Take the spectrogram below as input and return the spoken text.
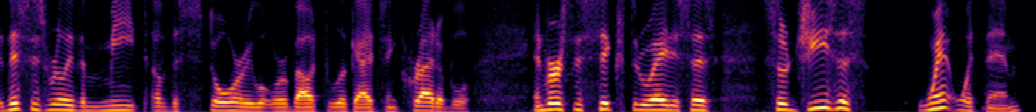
this is really the meat of the story, what we're about to look at. It's incredible. In verses 6 through 8, it says So Jesus went with them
